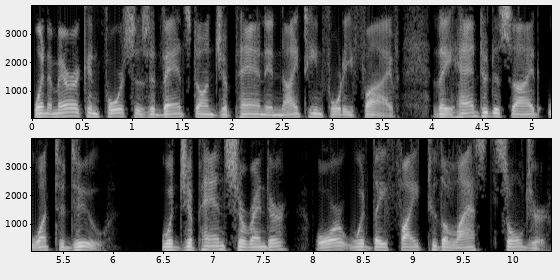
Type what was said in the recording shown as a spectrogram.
When American forces advanced on Japan in 1945, they had to decide what to do. Would Japan surrender, or would they fight to the last soldier?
